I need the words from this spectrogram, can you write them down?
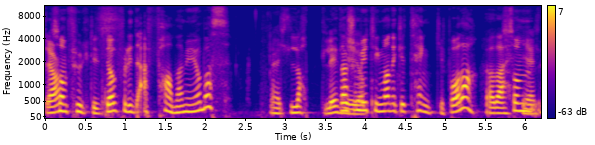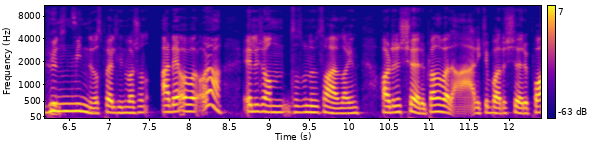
ja. som fulltidsjobb, fordi det er faen meg mye jobb, ass. Det er helt latterlig. Det er så mye jobb. ting man ikke tenker på, da. Ja, som hun vilt. minner oss på hele tiden. Var sånn, er det, og bare, å ja. Eller sånn, sånn som hun sa her om dagen. Har dere en kjøreplan? Og bare, er det ikke bare å kjøre på?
